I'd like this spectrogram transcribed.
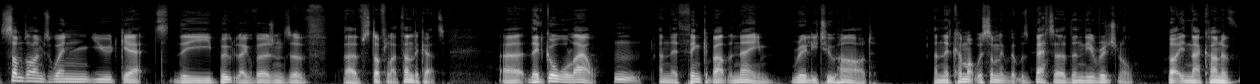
sometimes when you'd get the bootleg versions of, of stuff like Thundercats, uh, they'd go all out and they'd think about the name really too hard. And they'd come up with something that was better than the original, but in that kind of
